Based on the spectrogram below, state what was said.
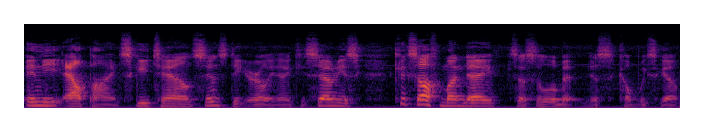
in the Alpine ski town since the early 1970s, kicks off Monday, so it's a little bit, just a couple weeks ago,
